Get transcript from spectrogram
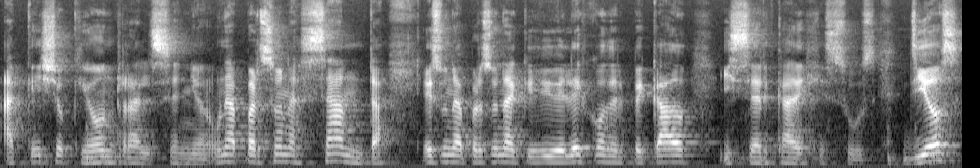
a aquello que honra al Señor. Una persona santa es una persona que vive lejos del pecado y cerca de Jesús. Dios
